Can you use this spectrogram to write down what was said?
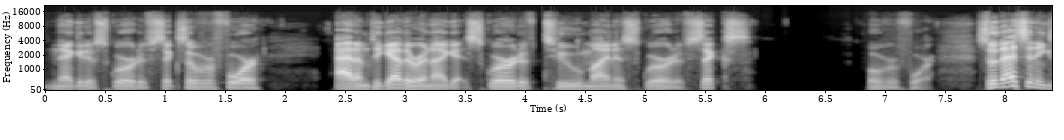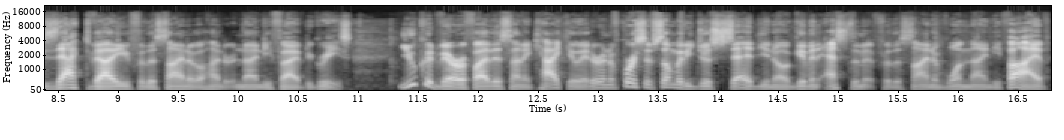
negative square root of 6 over 4. Add them together and I get square root of 2 minus square root of 6 over 4. So that's an exact value for the sine of 195 degrees. You could verify this on a calculator. And of course, if somebody just said, you know, give an estimate for the sine of 195,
